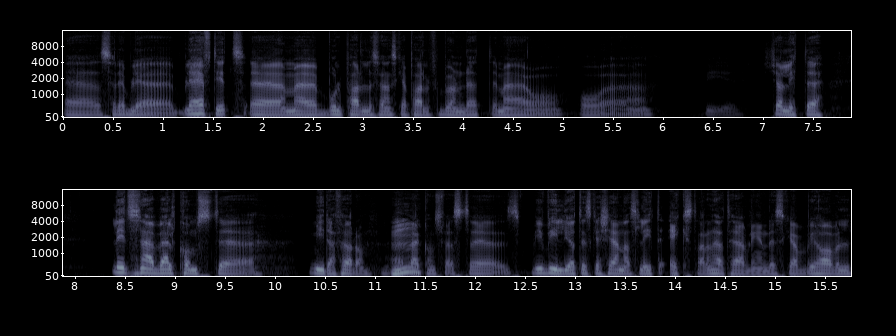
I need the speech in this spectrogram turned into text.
Eh, så det blir, blir häftigt eh, med Bullpaddel, Svenska Paddelförbundet är med och, och eh, vi kör lite, lite sån här välkomstmiddag för dem, mm. välkomstfest. vi vill ju att det ska kännas lite extra den här tävlingen. Det ska, vi har väl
